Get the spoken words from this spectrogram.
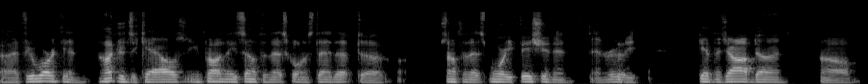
Uh, if you're working hundreds of cows, you probably need something that's going to stand up to something that's more efficient and and really getting the job done. Um,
